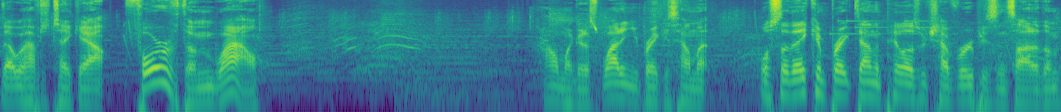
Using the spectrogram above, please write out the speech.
that we'll have to take out. Four of them, wow. Oh my goodness, why didn't you break his helmet? Also, they can break down the pillars which have rupees inside of them.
